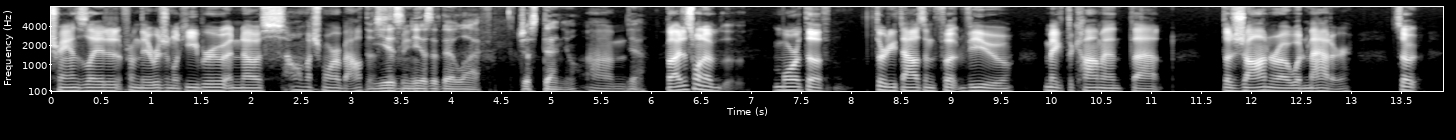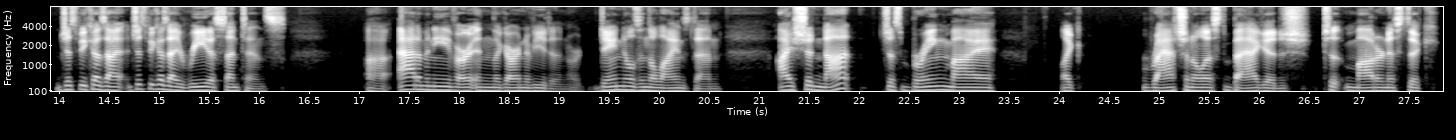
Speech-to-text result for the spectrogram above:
translated it from the original Hebrew and know so much more about this. years than and years of their life. Just Daniel. Um, yeah. but I just want to more at the thirty thousand foot view make the comment that the genre would matter. So just because I just because I read a sentence, uh, Adam and Eve are in the Garden of Eden or Daniel's in the lion's den, I should not just bring my like rationalist baggage to modernistic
